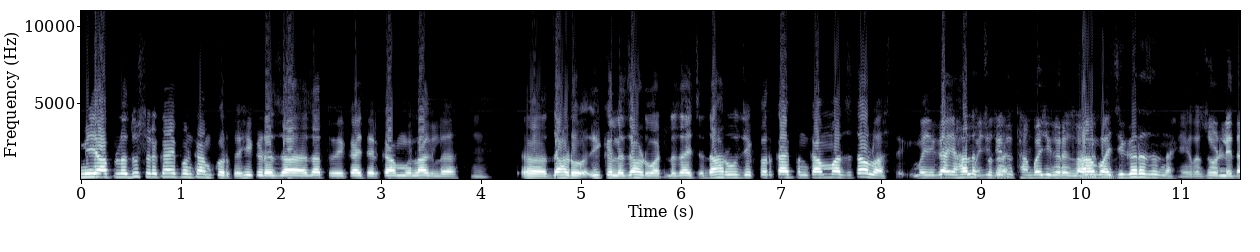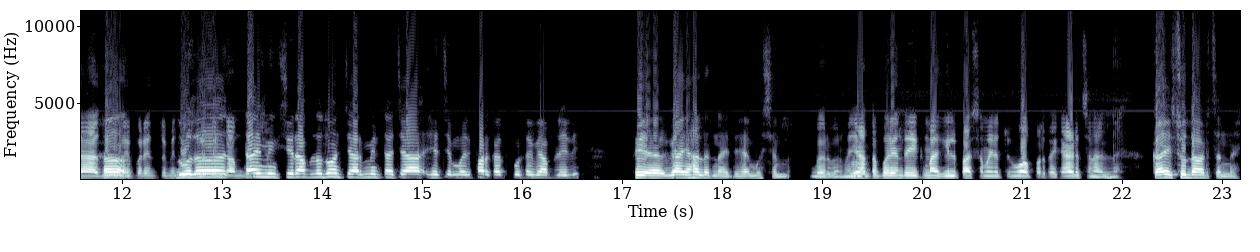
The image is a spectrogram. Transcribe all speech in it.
मी आपलं दुसरं काय पण काम करतो इकडं जा जातोय काहीतरी काम लागलं हम्म. अं, झाडू इकडलं झाडू वाटलं जायचं दहा रोज एक तर काय पण काम माझं चालू असतं म्हणजे गाय हालत म्हणजे सुद्धा तिथं नाही. थांबायची गरज लागत थांबायची गरजच नाही नाही. एकदा जोडले दहा हा. तुम्ही दूध दुसरं पण काम करू टायमिंग शिर आपलं दोन चार मिनिटाच्या ह्याच्यामध्ये फरकात कुठे बी आपल्याली गाय हालत नाही ह्या मशीन शकता. बरोबर म्हणजे हम्म. आतापर्यंत एक मागील पाच सहा महिन्यात तुम्ही वापरताय काय अडचण आली नाही काही सुद्धा अडचण नाही.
